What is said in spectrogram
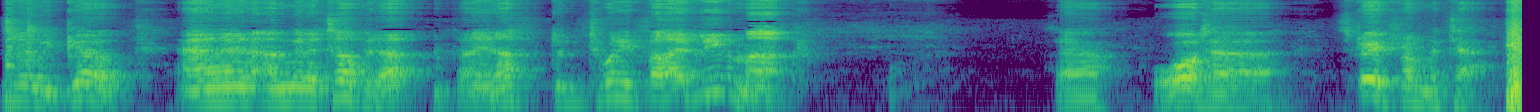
There we go. And then I'm going to top it up, funny enough, to the 25 litre mark. So, water, straight from the tap.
